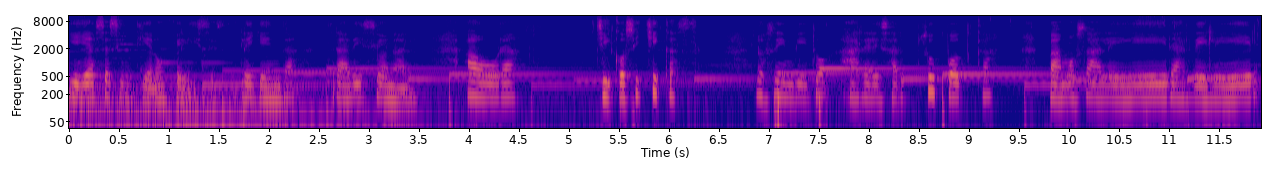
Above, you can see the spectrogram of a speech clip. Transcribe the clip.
y ellas se sintieron felices. Leyenda tradicional. Ahora, chicos y chicas, los invito a realizar su podcast. Vamos a leer, a releer,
